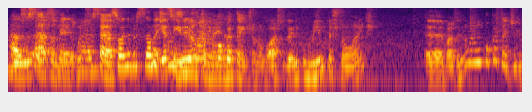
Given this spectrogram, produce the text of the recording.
Ah, Muito sucesso, sucesso amiga. mesmo, Muito né? A sucesso. Sony precisava de e assim, ele não é um também, né? incompetente. Eu não gosto dele por mil questões. é, mas ele não é um incompetente. Ele...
